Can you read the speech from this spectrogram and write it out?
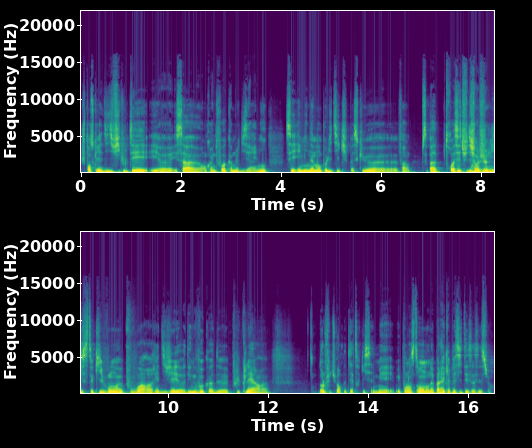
je pense qu'il y a des difficultés et, euh, et ça, euh, encore une fois, comme le disait Rémi, c'est éminemment politique parce que, euh, enfin, c'est pas trois étudiants juristes qui vont euh, pouvoir rédiger euh, des nouveaux codes euh, plus clairs. dans le futur, peut-être, qui sait. Mais, mais pour l'instant, on n'en a pas la capacité, ça c'est sûr.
